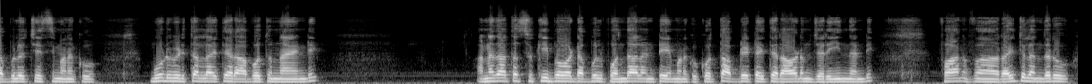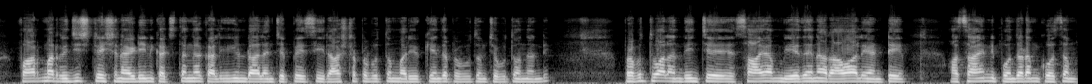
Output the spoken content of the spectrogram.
డబ్బులు వచ్చేసి మనకు మూడు విడతల్లో అయితే రాబోతున్నాయండి. అన్నదాత సుఖీభవ డబ్బులు పొందాలంటే మనకు కొత్త అప్డేట్ అయితే రావడం జరిగిందండి. ఫార్ రైతులందరూ ఫార్మర్ రిజిస్ట్రేషన్ ఐడిని ఖచ్చితంగా కలిగి ఉండాలని చెప్పేసి రాష్ట్ర ప్రభుత్వం మరియు కేంద్ర ప్రభుత్వం చెబుతోందండి. ప్రభుత్వాలు అందించే సాయం ఏదైనా రావాలి అంటే ఆ సాయాన్ని పొందడం కోసం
